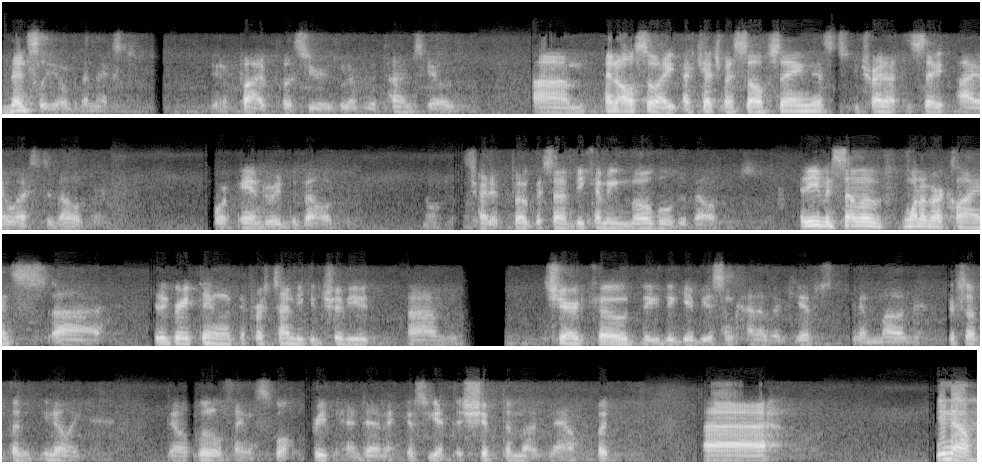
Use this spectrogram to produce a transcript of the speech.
immensely over the next you know five plus years, whatever the time scale is. Um, and also, I, I, catch myself saying this. You try not to say iOS developer or Android developer. Try to focus on becoming mobile developers. And even some of one of our clients uh, did a great thing. Like the first time you contribute um, shared code, they, they give you some kind of a gift, like a mug or something. You know, like you know, little things. Well, pre-pandemic, I guess you have to ship the mug now, but uh, you know,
